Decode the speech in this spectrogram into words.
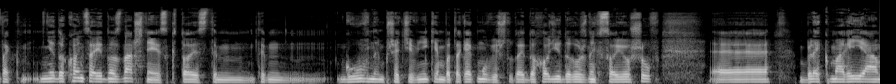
tak nie do końca jednoznacznie jest, kto jest tym, tym głównym przeciwnikiem, bo tak jak mówisz, tutaj dochodzi do różnych sojuszów. E, Black Maria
